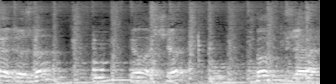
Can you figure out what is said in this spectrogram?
Evet Özlem. Yavaşça. Çok güzel.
